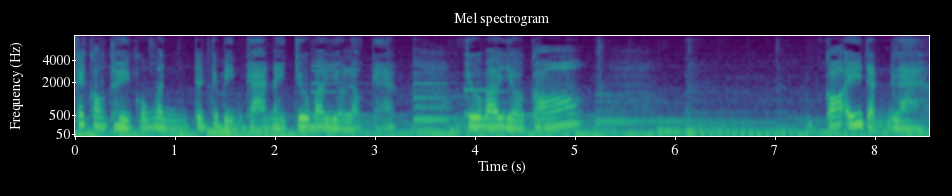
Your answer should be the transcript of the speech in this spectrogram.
cái con thuyền của mình trên cái biển cả này chưa bao giờ lật cả. Chưa bao giờ có có ý định là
